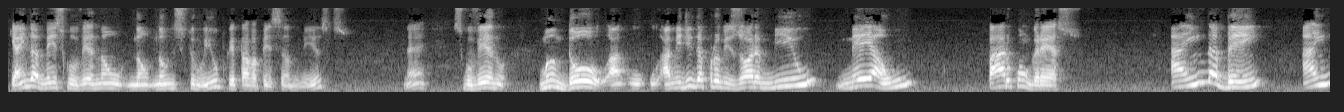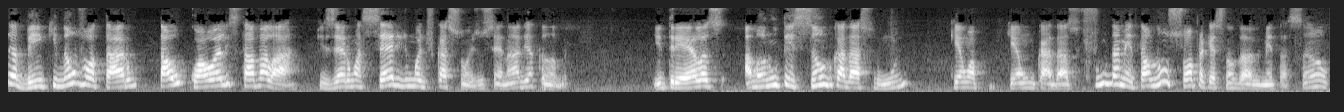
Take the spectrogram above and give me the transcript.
que ainda bem esse governo não, não, não destruiu, porque estava pensando nisso. Né? Esse governo mandou a, a medida provisória 1061 para o Congresso. Ainda bem, ainda bem que não votaram tal qual ela estava lá. Fizeram uma série de modificações, o Senado e a Câmara. Entre elas, a manutenção do cadastro único, que é, uma, que é um cadastro fundamental não só para a questão da alimentação,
